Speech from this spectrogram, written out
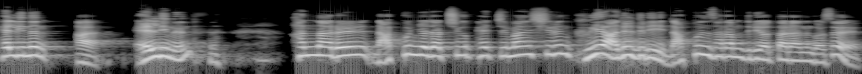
헬리는, 아, 엘리는 한나를 나쁜 여자 취급했지만 실은 그의 아들들이 나쁜 사람들이었다라는 것을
